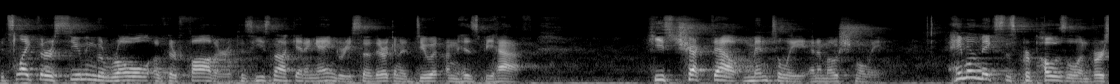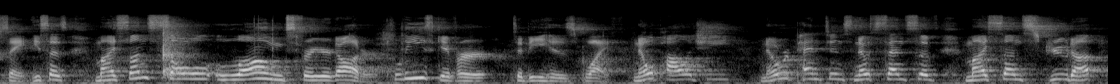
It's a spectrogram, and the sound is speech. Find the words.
It's like they're assuming the role of their father because he's not getting angry, so they're going to do it on his behalf. He's checked out mentally and emotionally. Hamor makes this proposal in verse 8. He says, My son's soul longs for your daughter. Please give her to be his wife. No apology, no repentance, no sense of my son screwed up.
